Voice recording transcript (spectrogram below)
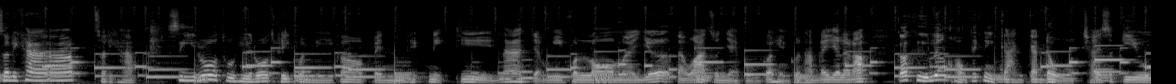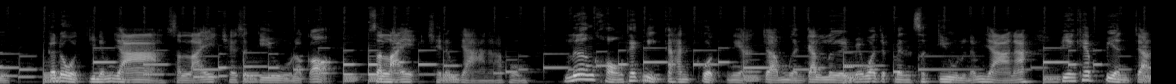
สวัสดีครับ สวัสดีครับ Zero to Hero Trick วันนี้ก็เป็นเทคนิคที่น่าจะมีคนรอมาเยอะ แต่ว่าส่วนใหญ่ผมก็เห็นคนทำได้เยอะแล้วเนาะ ก็คือเรื่องของเทคนิคการกระโดดใช้สกิล กระโดดกินน้ำยา สไลด์ใช้สกิล แล้วก็สไลด์ใช้น้ำยานะครับผม เรื่องของเทคนิคการกดเนี่ยจะเหมือนกันเลย ไม่ว่าจะเป็นสกิลหรือน้ำยานะ เพียงแค่เปลี่ยนจาก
